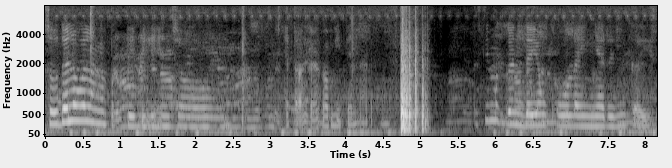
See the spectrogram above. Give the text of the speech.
So, dalawa lang yung pagpipiliin. So, ito ang gagamitin natin. Kasi maganda yung kulay niya rin guys.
